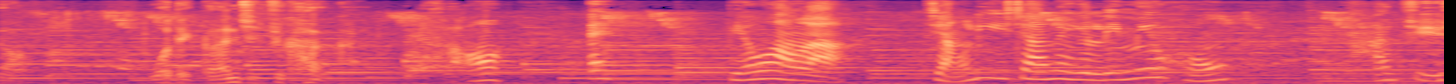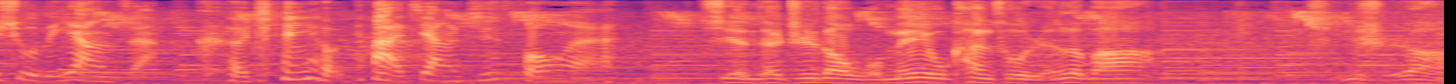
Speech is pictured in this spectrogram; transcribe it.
样了，我得赶紧去看看。好，哎，别忘了奖励一下那个林明红，他锯树的样子啊，可真有大将之风啊！现在知道我没有看错人了吧？其实啊，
